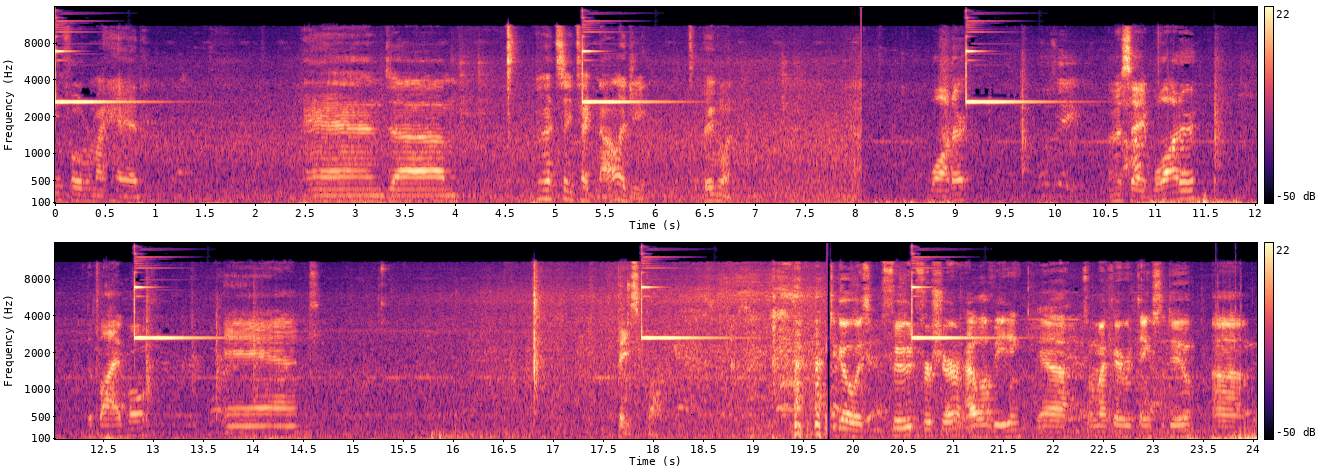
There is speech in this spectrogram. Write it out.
roof over my head, and um, I'm gonna say technology. It's a big one. Water. I'm gonna say water, the Bible, and baseball. to go with food for sure. I love eating. Yeah, it's one of my favorite things to do. Um,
